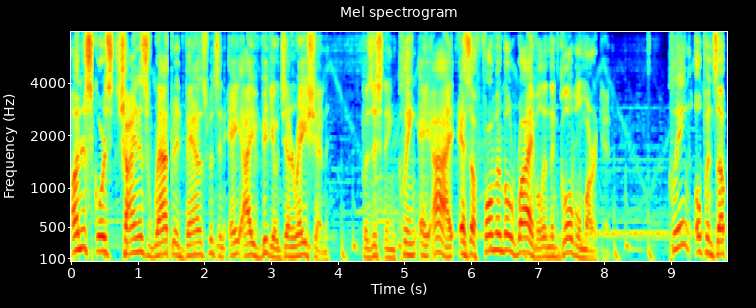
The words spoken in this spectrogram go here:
underscores China's rapid advancements in AI video generation, positioning Kling AI as a formidable rival in the global market. Kling opens up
